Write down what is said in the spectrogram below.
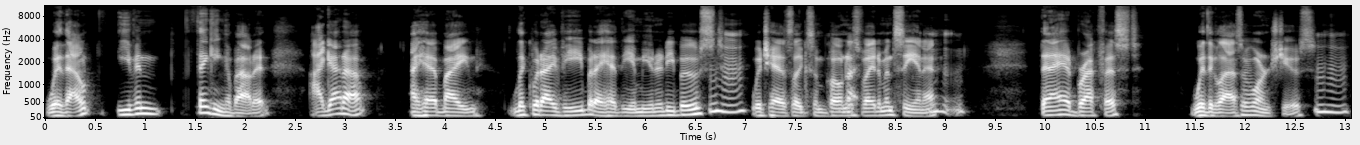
without even thinking about it, I got up. I had my liquid IV, but I had the immunity boost, Mhm. which has like some bonus vitamin C in it. Mhm. Then I had breakfast with a glass of orange juice. Mhm.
